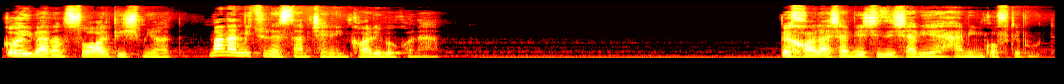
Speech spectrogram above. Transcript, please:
گاهی برام سوال پیش میاد. منم می‌تونستم چنین کاری بکنم. به خالش هم یه چیزی شبیه همین گفته بود.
